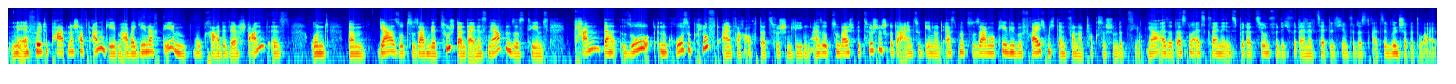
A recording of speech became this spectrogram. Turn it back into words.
eine erfüllte Partnerschaft angeben, aber je nachdem, wo gerade der Stand ist und ähm, ja, sozusagen der Zustand deines Nervensystems, kann da so eine große Kluft einfach auch dazwischen liegen. Also zum Beispiel Zwischenschritte einzugehen und erstmal zu sagen, okay, wie befreie ich mich denn von einer toxischen Beziehung? Ja, also das nur als kleine Inspiration für dich, für deine Zettelchen, für das 13-Wünsche-Ritual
